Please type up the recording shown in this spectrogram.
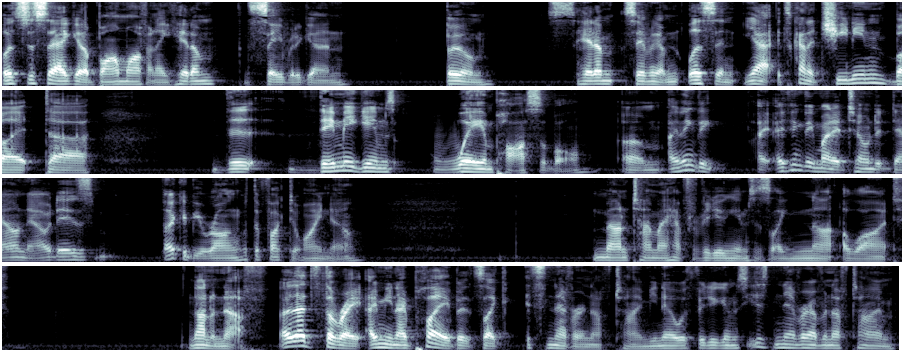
let's just say I get a bomb off and I hit him, save it again. Boom, hit him, save it again. Listen, yeah, it's kind of cheating, but uh, the they make games way impossible um, I think they, I, I think they might have toned it down nowadays. I could be wrong. What the fuck do I know? amount of time I have for video games is like not a lot. Not enough. Uh, That's the right. I mean, I play, but it's like it's never enough time. You know, with video games, you just never have enough time.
